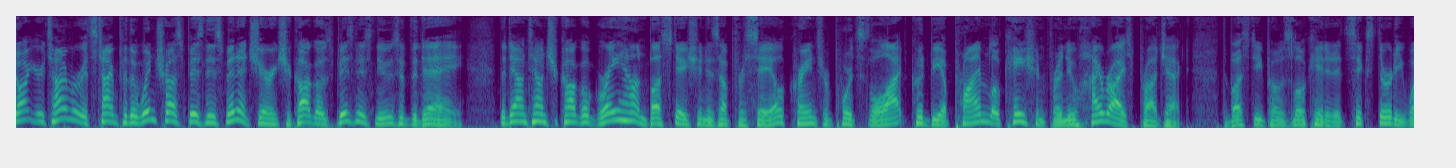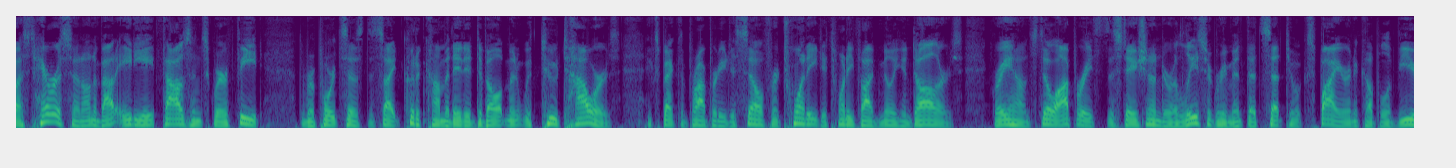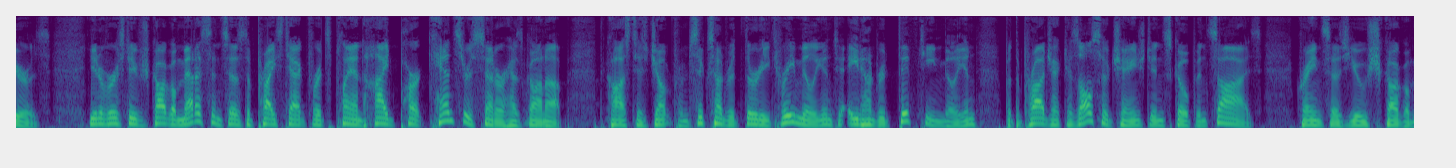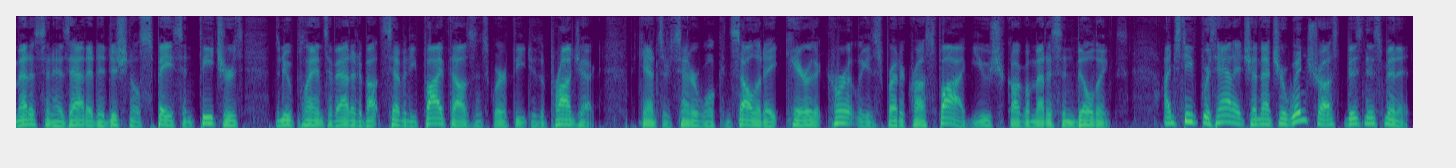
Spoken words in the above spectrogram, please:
Start your timer. It's time for the Wintrust Business Minute, sharing Chicago's business news of the day. The downtown Chicago Greyhound bus station is up for sale. Crain's reports the lot could be a prime location for a new high-rise project. The bus depot is located at 630 West Harrison on about 88,000 square feet. The report says the site could accommodate a development with two towers. Expect the property to sell for 20 to 25 million dollars. Greyhound still operates the station under a lease agreement that's set to expire in a couple of years. University of Chicago Medicine says the price tag for its planned Hyde Park Cancer Center has gone up. The cost has jumped from 633 million to 815 million, but the project has also changed in scope and size. Crain says U Chicago Medicine has added additional space and features. The new plans have added about 75,000 square feet to the project. The Cancer Center will consolidate care that currently is spread across five U Chicago Medicine buildings. I'm Steve Grzanich, and that's your Wintrust Business Minute.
